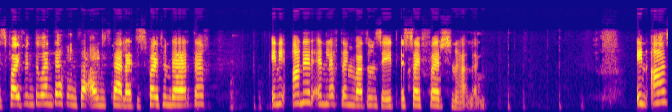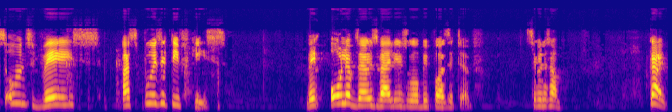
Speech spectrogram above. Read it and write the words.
is 25 en sy eindsnelheid is 35 en die ander inligting wat ons het is sy versnelling. En as ons wes as positief kies, then all of those values will be positive. My net saam. Okay,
